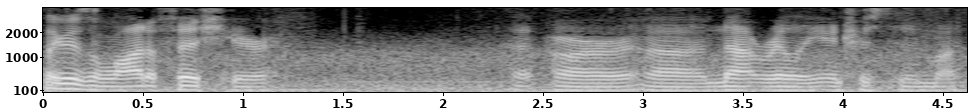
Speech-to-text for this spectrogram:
Looks like there's a lot of fish here that are uh, not really interested in much.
